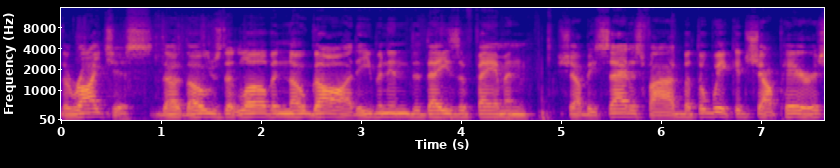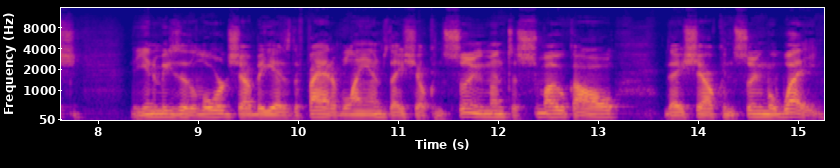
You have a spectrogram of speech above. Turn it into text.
The righteous, the, those that love and know God, even in the days of famine, shall be satisfied, but the wicked shall perish. The enemies of the Lord shall be as the fat of lambs, they shall consume unto smoke all, they shall consume away.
